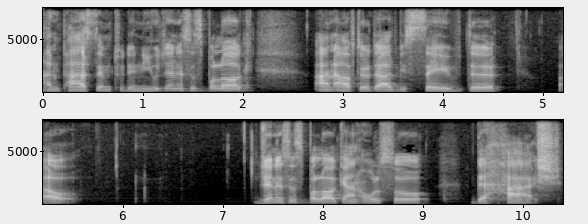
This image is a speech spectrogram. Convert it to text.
and pass them to the new Genesis block. And after that, we save the uh, Genesis block and also the hash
